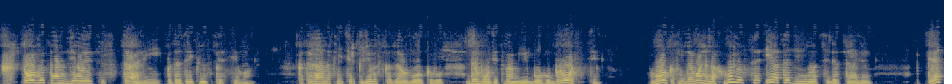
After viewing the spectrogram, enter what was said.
«Что вы там делаете с талией?» — подозрительно спросил он. Катаранов нетерпеливо сказал Волкову, «Да будет вам, ей-богу, бросьте!» Волков недовольно нахмурился и отодвинул от себя талию. «Пять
